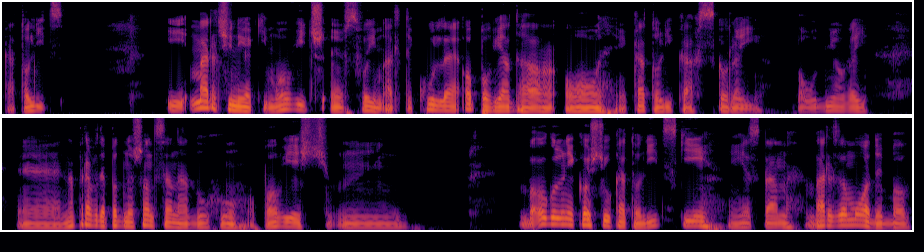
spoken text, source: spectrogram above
katolicy. I Marcin Jakimowicz w swoim artykule opowiada o katolikach z Korei Południowej. E, Naprawdę podnosząca na duchu opowieść, mm, bo ogólnie Kościół katolicki jest tam bardzo młody, bo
